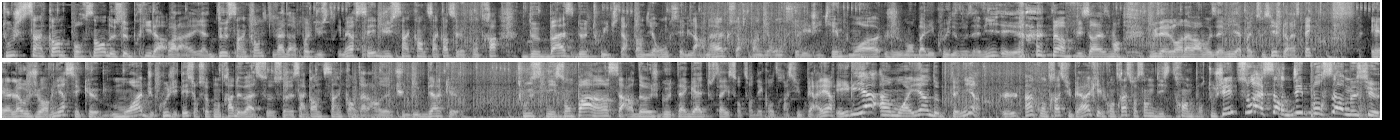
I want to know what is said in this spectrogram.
touche 50% de ce prix-là. Voilà, il y a 2,50 qui va dans la poche du streamer. C'est du 50-50, c'est le contrat de base de Twitch. Certains diront que c'est de l'arnaque, certains diront que c'est légitime. Moi, je m'en bats les couilles de vos avis. Et non, plus sérieusement, vous avez le droit d'avoir vos avis, il a pas de souci, je le respecte. Et là où je veux en venir, c'est que moi, du coup, j'étais sur ce contrat de base, ce 50-50. Alors, tu te doutes bien que tous n'y sont pas, hein, Sardoche, Gotaga, tout ça, ils sont sur des contrats supérieurs. Et il y a un moyen d'obtenir un contrat supérieur qui est le contrat 70-30 pour toucher 70%, monsieur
